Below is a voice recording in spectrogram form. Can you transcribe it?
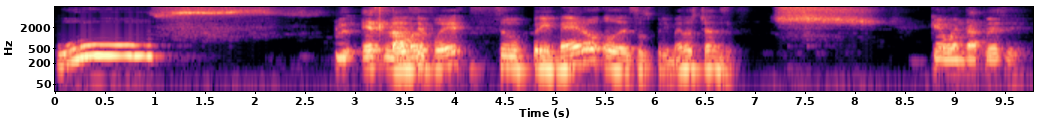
Uf. Es la Ese voz- fue su primero o de sus primeros chances. Shh. Qué buen dato ese.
